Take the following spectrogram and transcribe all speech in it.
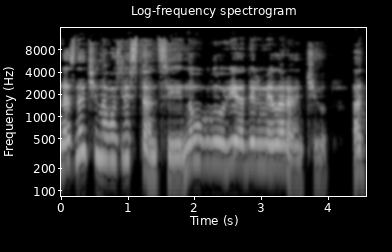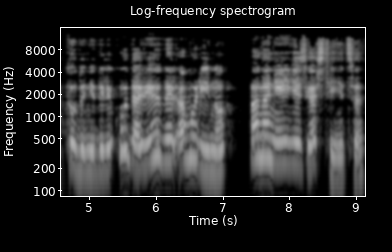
назначено возле станции на углу Виадель-Мелоранчо. Оттуда недалеко до Виадель-Амурино, а на ней есть гостиница.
